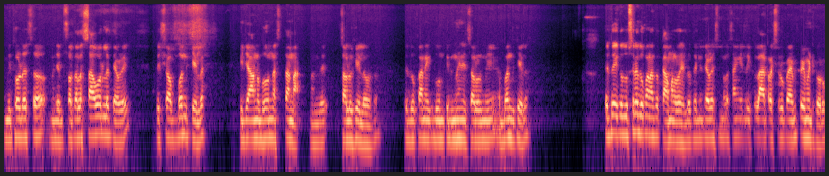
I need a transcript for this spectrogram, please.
मी थोडंसं म्हणजे स्वतःला सावरलं त्यावेळी. ते शॉप बंद केलं की जे अनुभव नसताना म्हणजे चालू केलं होतं. ते दुकान एक दोन तीन महिने चालून मी बंद केलं. तर एक दुसऱ्या दुकानात कामाला राहिलो. त्यांनी त्यावेळेस मला सांगितलं की तुला अठराशे रुपये आम्ही पेमेंट करू.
